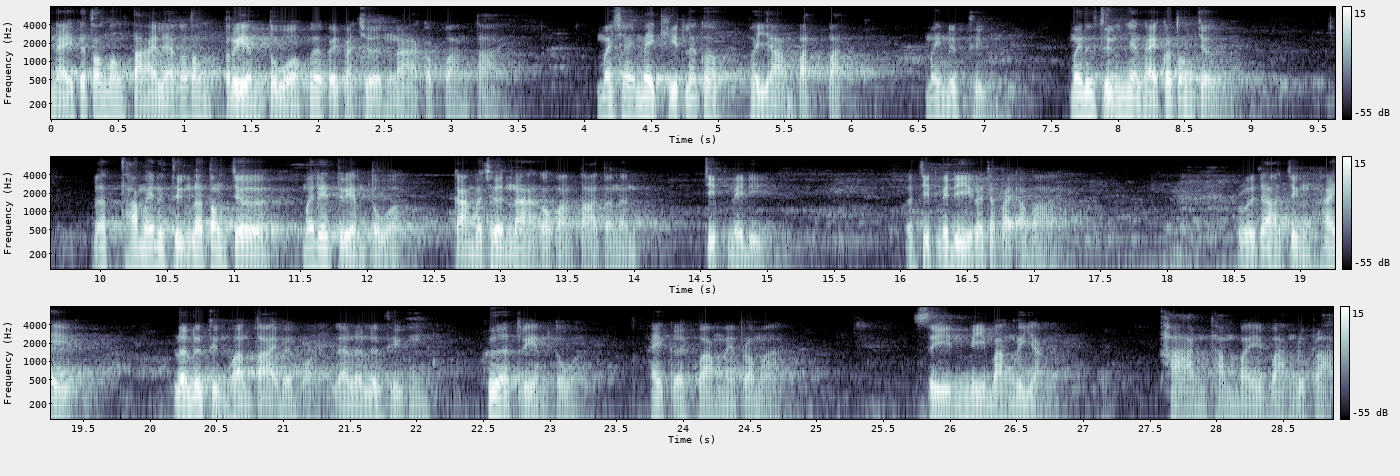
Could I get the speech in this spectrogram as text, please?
ไหนๆก็ต้องต้องตายแล้วก็ต้องเตรียมตัวเพื่อไปเผชิญหน้ากับความตาย ไม่ใช่ไม่คิดแล้วก็พยายามปัดปัดๆไม่นึกถึง ไม่นึกถึงยังไงก็ต้องเจอ แล้วถ้าไม่นึกถึงแล้วต้องเจอไม่ได้เตรียมตัว การเผชิญหน้ากับความตายตอนนั้น จิตไม่ดี แล้วจิตไม่ดีก็จะไปอบายพระเจ้าจึงให้ระลึกถึงความตายบ่อยๆ และระลึกถึงเพื่อเตรียมตัวให้เกิดความไม่ประมาทศีลมีบ้างหรือยัง ทานทำไปบ้างหรือเปล่า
